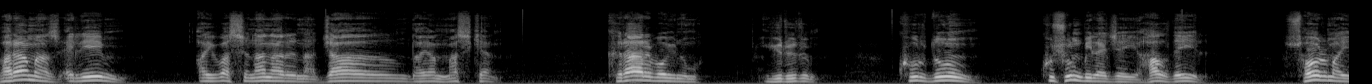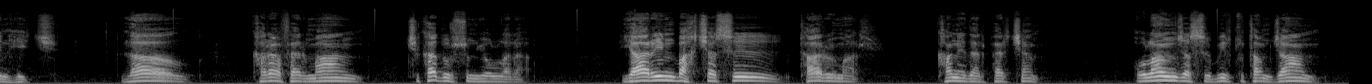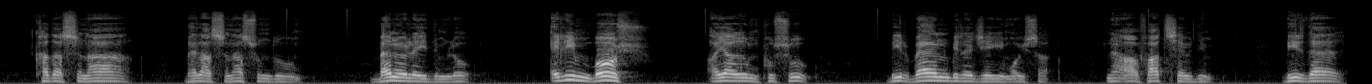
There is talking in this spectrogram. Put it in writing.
Varamaz elim ayvasına narına can dayanmazken kırar boynumu yürürüm. Kurdun kuşun bileceği hal değil. Sormayın hiç. Lal kara ferman çıka dursun yollara. Yarın bahçesi tarumar kan eder perçem. Olancası bir tutam can kadasına belasına sunduğum ben öyleydim lo. Elim boş, ayağım pusu. Bir ben bileceğim oysa ne afat sevdim. Bir de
